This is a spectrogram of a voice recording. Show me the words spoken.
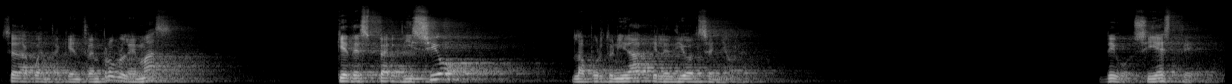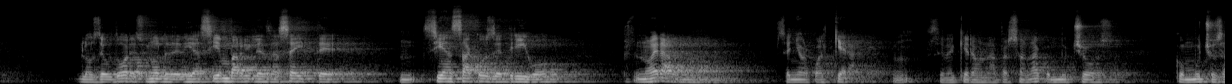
Se da cuenta que entra en problemas, que desperdició la oportunidad que le dio el Señor. Digo, si este, los deudores, uno le debía 100 barriles de aceite, 100 sacos de trigo, pues no era un señor cualquiera. Se ve que era una persona con muchos, con muchos,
